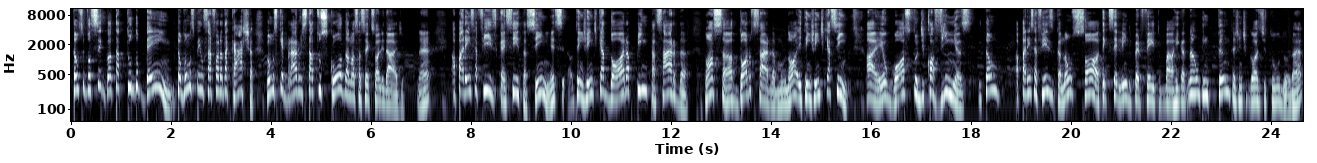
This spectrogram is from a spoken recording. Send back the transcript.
Então, se você gosta, tá tudo bem. Então, vamos pensar fora da caixa. Vamos quebrar o status quo da nossa sexualidade, né? Aparência física, excita? Sim. Esse, tem gente que adora pinta, sarda. Nossa, eu adoro sarda. E tem gente que é assim. Ah, eu gosto de covinhas. Então, aparência física não só tem que ser lindo, perfeito, barriga. Não, tem tanta gente que gosta de tudo, né?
